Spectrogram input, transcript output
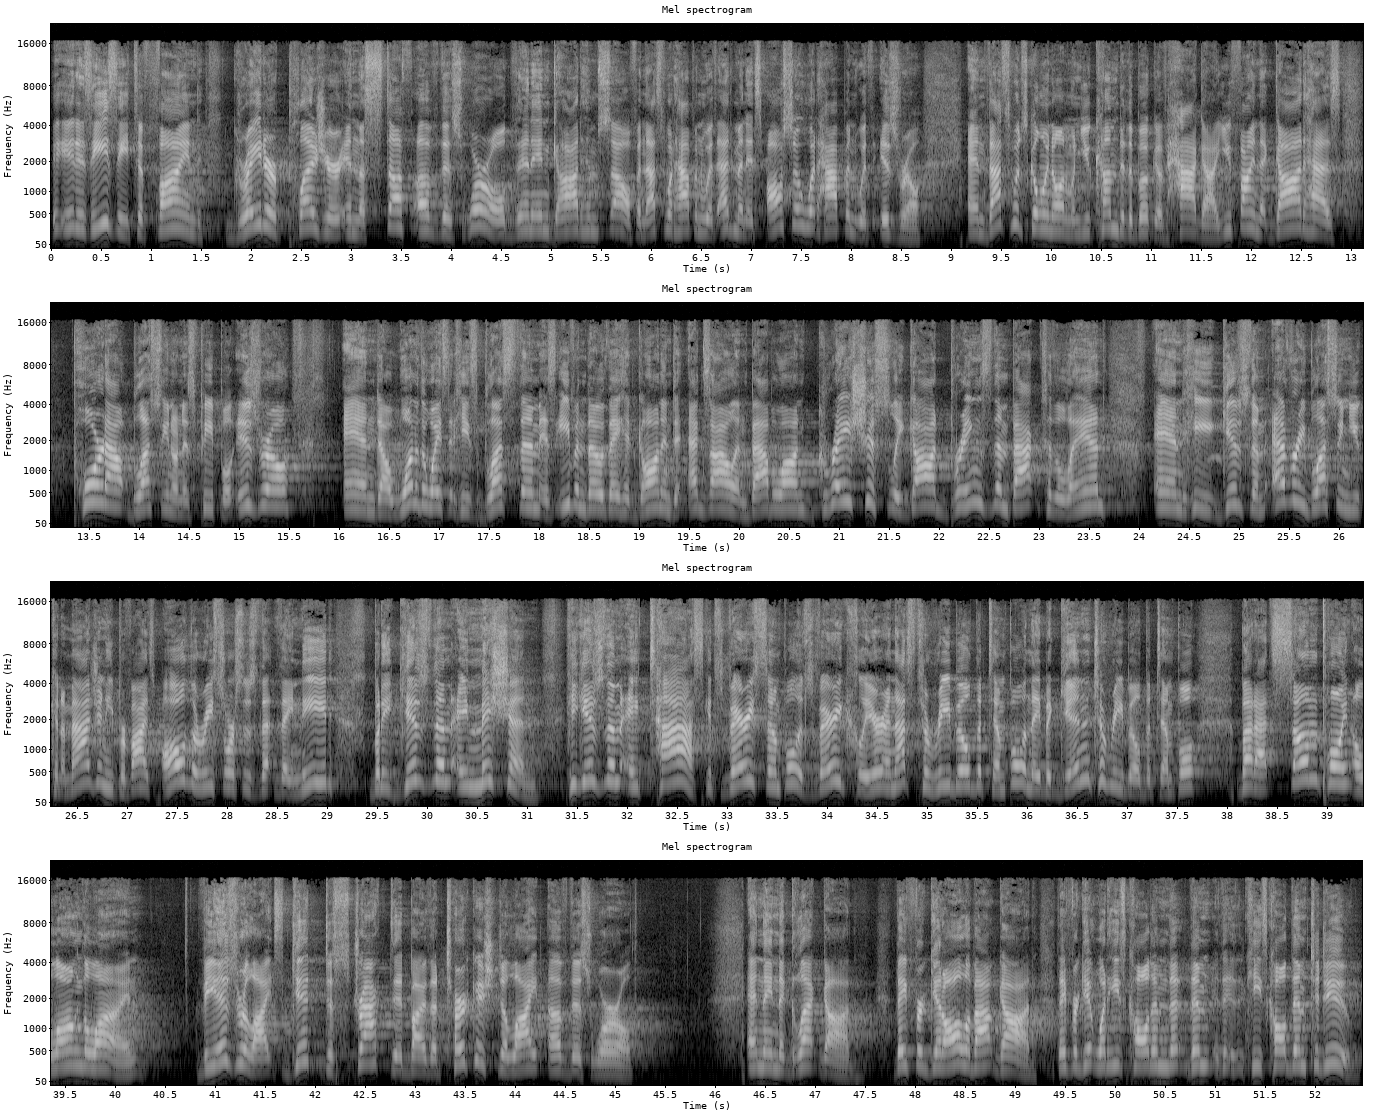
It is easy to find greater pleasure in the stuff of this world than in God Himself. And that's what happened with Edmund. It's also what happened with Israel. And that's what's going on when you come to the book of Haggai. You find that God has poured out blessing on His people, Israel. And uh, one of the ways that He's blessed them is even though they had gone into exile in Babylon, graciously God brings them back to the land and he gives them every blessing you can imagine. He provides all the resources that they need, but he gives them a mission. He gives them a task. It's very simple, it's very clear, and that's to rebuild the temple. And they begin to rebuild the temple, but at some point along the line, the Israelites get distracted by the Turkish delight of this world, and they neglect God. They forget all about God. They forget what He's called, him, them, he's called them to do.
